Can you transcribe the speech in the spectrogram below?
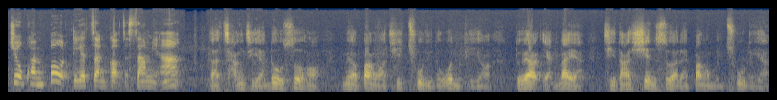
就环保伫个全国十三名。啊，长期啊，绿色哈。没有办法去处理的问题啊，都要仰赖啊其他县市啊来帮我们处理啊。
